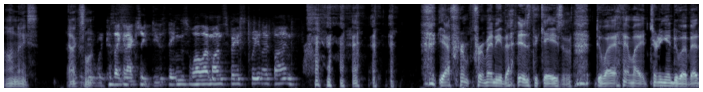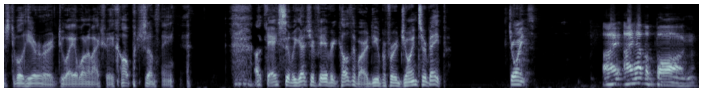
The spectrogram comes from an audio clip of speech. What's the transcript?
Oh, nice. Excellent. Because I can actually do things while I'm on Space Queen. I find. yeah, for, for many that is the case. Of, do I am I turning into a vegetable here, or do I want to actually accomplish something? okay, so we got your favorite cultivar. Do you prefer joints or vape? joints I I have a bong.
